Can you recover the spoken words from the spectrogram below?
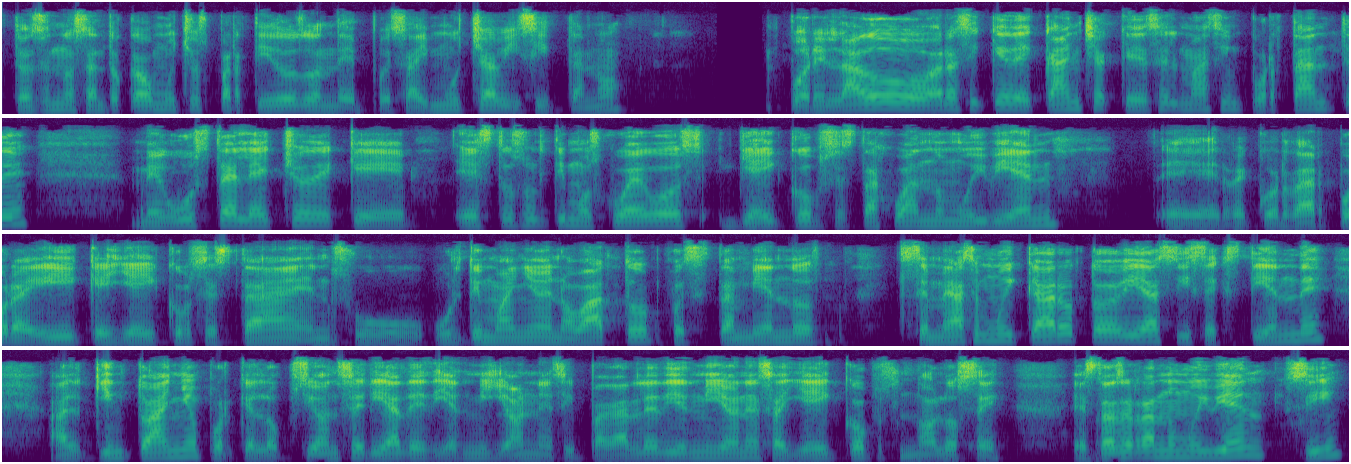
Entonces nos han tocado muchos partidos donde pues hay mucha visita, ¿no? Por el lado, ahora sí que de cancha, que es el más importante, me gusta el hecho de que estos últimos juegos Jacobs está jugando muy bien. Eh, recordar por ahí que Jacobs está en su último año de novato, pues están viendo, se me hace muy caro todavía si se extiende al quinto año porque la opción sería de 10 millones y pagarle 10 millones a Jacobs, no lo sé. Está cerrando muy bien, sí,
